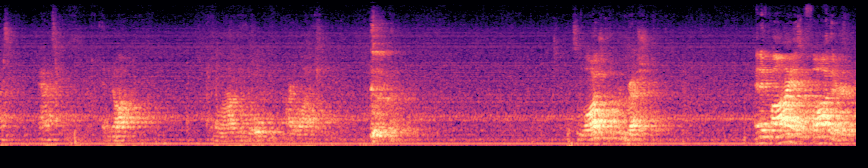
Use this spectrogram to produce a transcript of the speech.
ask, ask, and knock, and allow Him to open our lives. it's a logical progression. And if I, as a father,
